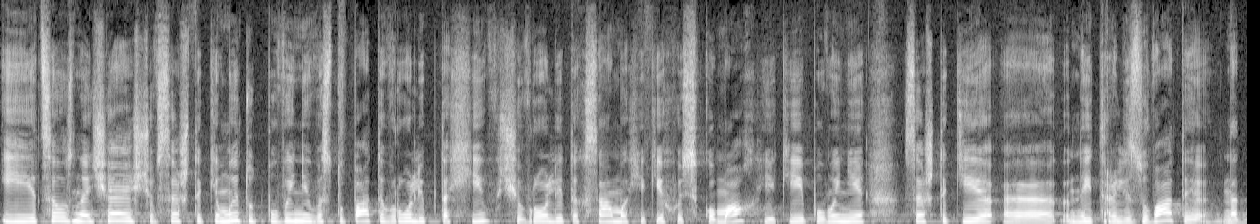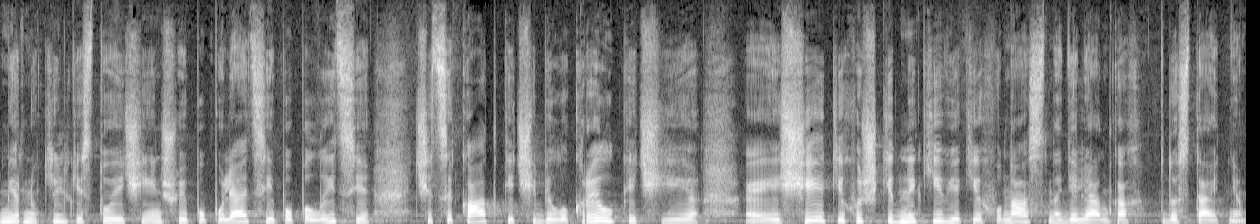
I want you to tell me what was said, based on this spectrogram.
І це означає, що все ж таки ми тут повинні виступати в ролі птахів чи в ролі тих самих якихось комах, які повинні все ж таки нейтралізувати надмірну кількість тої чи іншої популяції, попелиці, чи цикатки, чи білокрилки, чи е, ще якихось шкідників, яких у нас на ділянках достатньо.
